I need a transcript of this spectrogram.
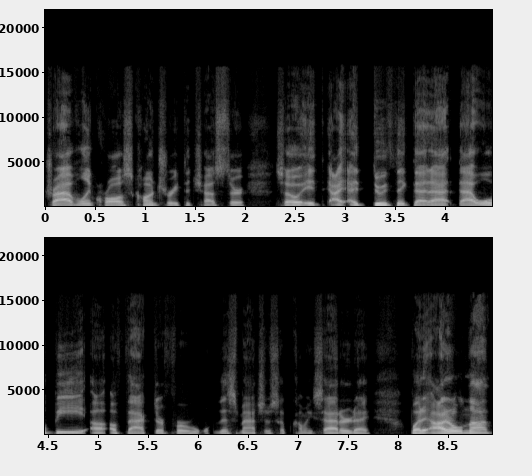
traveling cross country to Chester. So it, I, I do think that, that that will be a, a, factor for this match this upcoming Saturday. But I don't not,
